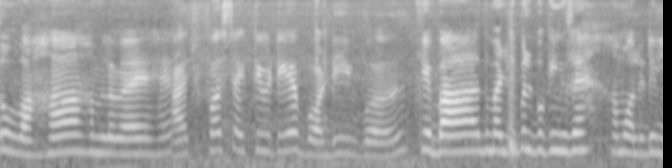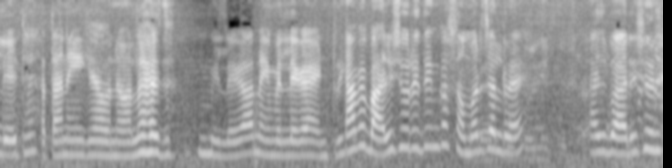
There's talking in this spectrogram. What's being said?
तो वहाँ हम लोग आए हैं। आज फ़र्स्ट एक्टिविटी है बॉडी वर्क के बाद मल्टीपल बुकिंग्स है। हम ऑलरेडी लेट है। पता नहीं क्या होने वाला है। मिलेगा नहीं मिलेगा एंट्री यहाँ पे बारिश हो रही थी इनका समर चल रहा है। आज बारिश हो रही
